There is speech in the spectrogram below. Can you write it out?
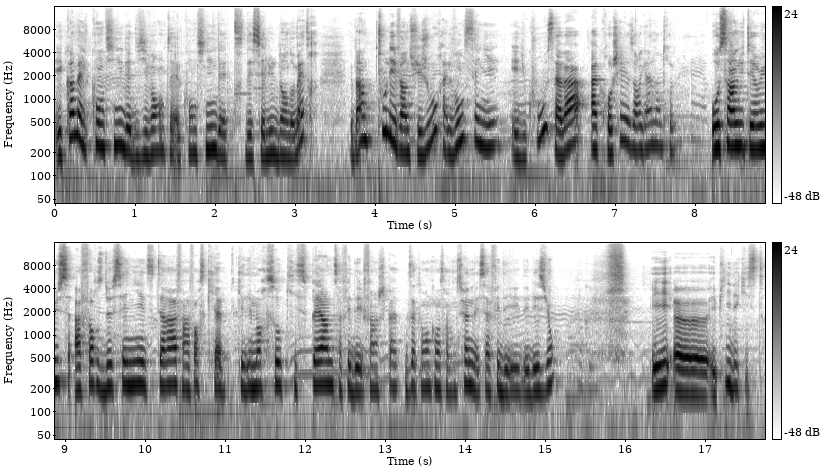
Et comme elles continuent d'être vivantes et elles continuent d'être des cellules d'endomètre, eh ben, tous les 28 jours, elles vont saigner. Et du coup, ça va accrocher les organes entre eux. Au sein de l'utérus, à force de saigner, etc., enfin, à force qu'il y, a- qu'il y ait des morceaux qui se perdent, ça fait des. Enfin, je sais pas exactement comment ça fonctionne, mais ça fait des, des lésions. Et, euh, et puis des kystes.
